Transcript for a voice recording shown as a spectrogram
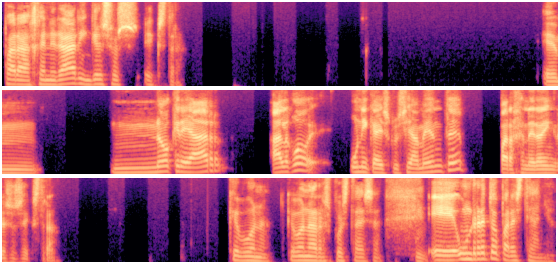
para generar ingresos extra. Em, no crear algo única y exclusivamente para generar ingresos extra. Qué buena, qué buena respuesta esa. Mm. Eh, un reto para este año.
